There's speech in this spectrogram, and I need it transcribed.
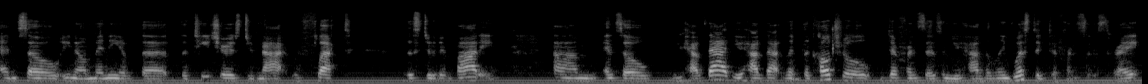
And so, you know, many of the, the teachers do not reflect the student body. Um, and so you have that, you have that the cultural differences, and you have the linguistic differences, right?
